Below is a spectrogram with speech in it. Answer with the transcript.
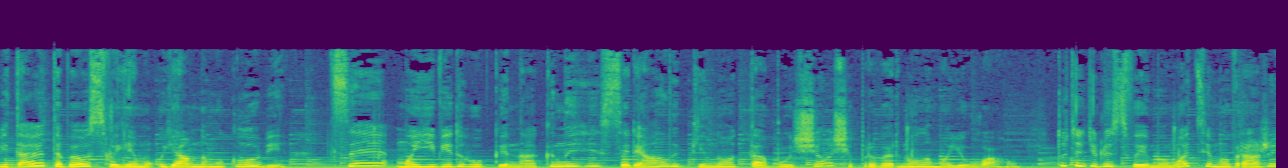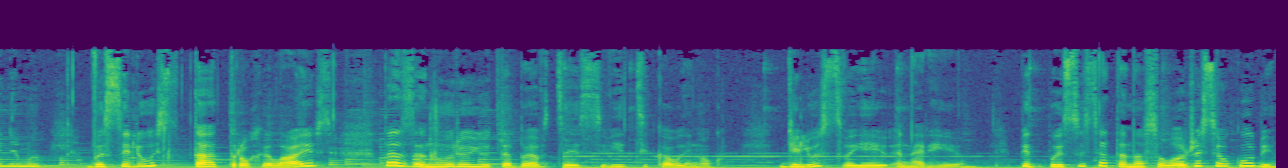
Вітаю тебе у своєму уявному клубі. Це мої відгуки на книги, серіали, кіно та будь-що, що привернуло мою увагу. Тут я ділюсь своїми емоціями, враженнями, веселюсь та трохи лаюсь та занурюю тебе в цей світ цікавинок. Ділюсь своєю енергією. Підписуйся та насолоджуйся у клубі.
